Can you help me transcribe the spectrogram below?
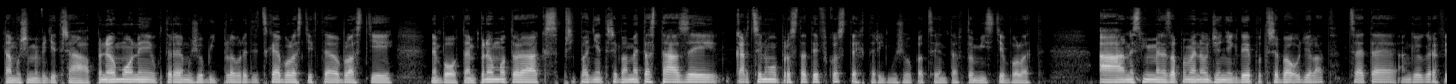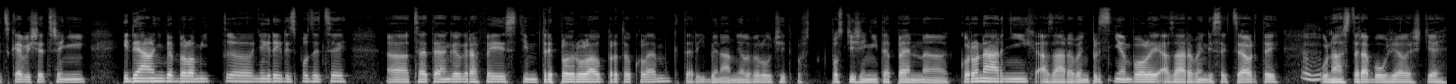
Tam můžeme vidět třeba pneumony, u které můžou být pleuretické bolesti v té oblasti, nebo ten pneumotorax, případně třeba metastázy karcinomu prostaty v kostech, který můžou pacienta v tom místě bolet. A nesmíme nezapomenout, že někdy je potřeba udělat CT angiografické vyšetření. Ideální by bylo mít eh, někdy k dispozici eh, CT angiografii s tím triple rollout protokolem, který by nám měl vyloučit postižení tepen eh, koronárních a zároveň plicní emboly a zároveň disekce aorty. Mm-hmm. U nás teda bohužel ještě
